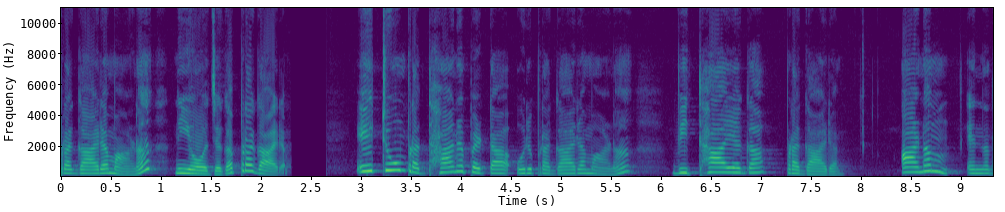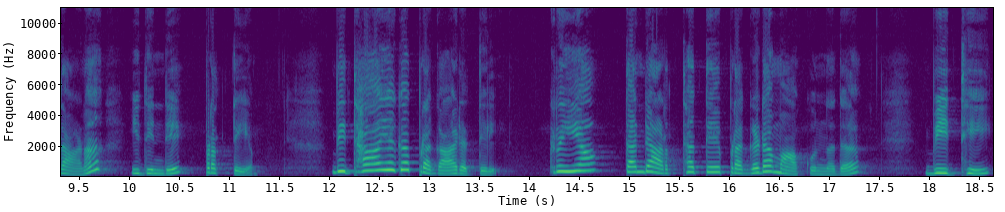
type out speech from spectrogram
പ്രകാരമാണ് നിയോജക പ്രകാരം. ഏറ്റവും പ്രധാനപ്പെട്ട ഒരു പ്രകാരമാണ് വിധായക പ്രകാരം. അണം എന്നതാണ് ഇതിന്റെ പ്രത്യയം. വിധായക പ്രകാരത്തിൽ ക്രിയ തന്റെ അർത്ഥത്തെ പ്രകടമാക്കുന്നത് വിധി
